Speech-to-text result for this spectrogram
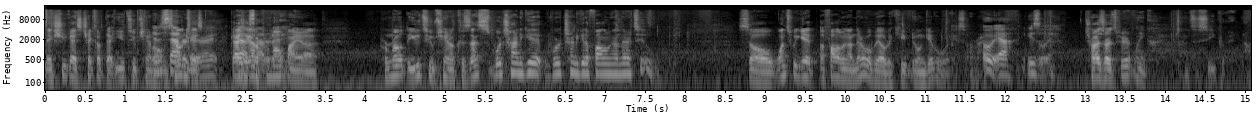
make sure you guys check out that YouTube channel. It is I'm telling you Saturday, guys, right? guys, Yeah, I gotta Saturday. promote my uh, promote the YouTube channel because that's we're trying to get we're trying to get a following on there too. So once we get a following on there, we'll be able to keep doing giveaways. All right. Oh yeah, easily. Charizard Spirit Link. That's a secret. All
